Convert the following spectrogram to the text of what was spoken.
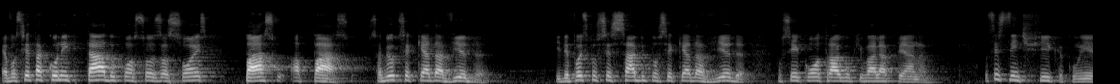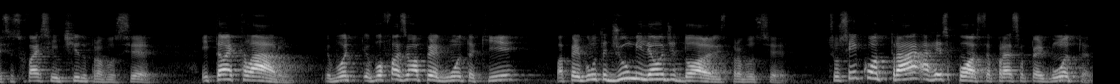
É você estar conectado com as suas ações passo a passo. Saber o que você quer da vida. E depois que você sabe o que você quer da vida, você encontra algo que vale a pena. Você se identifica com isso? Isso faz sentido para você? Então, é claro, eu vou, eu vou fazer uma pergunta aqui, uma pergunta de um milhão de dólares para você. Se você encontrar a resposta para essa pergunta,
